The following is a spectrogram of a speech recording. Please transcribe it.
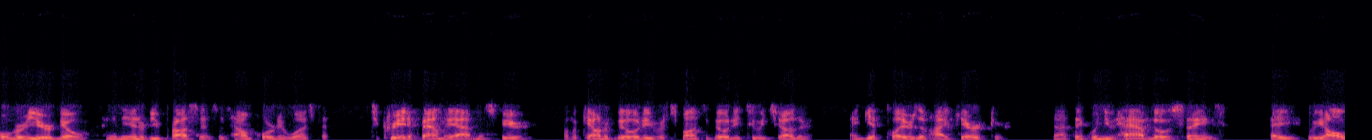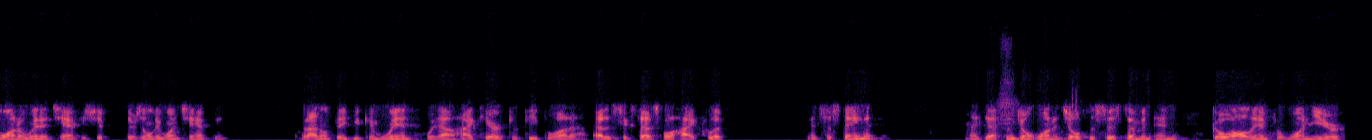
over a year ago in the interview process is how important it was to, to create a family atmosphere of accountability, responsibility to each other, and get players of high character. And I think when you have those things, hey, we all want to win a championship. There's only one champion. But I don't think you can win without high character people at a, at a successful high clip and sustain it. I definitely don't want to jolt the system and, and go all in for one year,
